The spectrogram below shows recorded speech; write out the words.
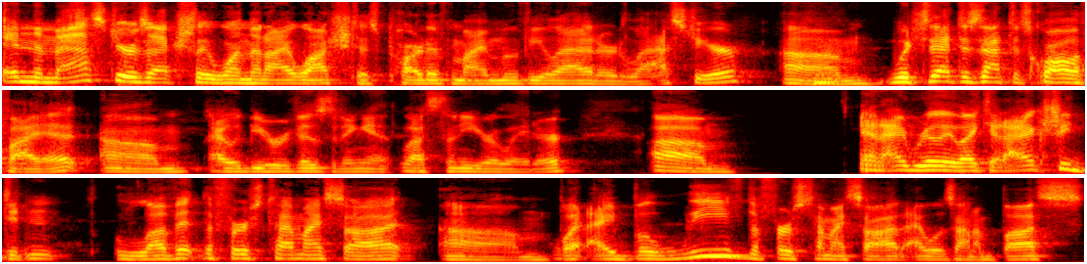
and the master is actually one that I watched as part of my movie ladder last year, um, which that does not disqualify it. Um, I would be revisiting it less than a year later, um, and I really like it. I actually didn't love it the first time I saw it, um, but I believe the first time I saw it, I was on a bus.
